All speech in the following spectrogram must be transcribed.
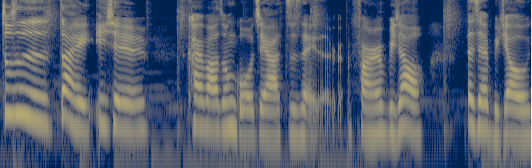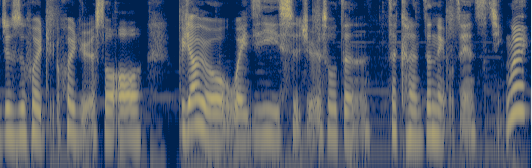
就是在一些。开发中国家之类的人，反而比较大家比较就是会觉会觉得说哦，比较有危机意识，觉得说真的，这可能真的有这件事情。因为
